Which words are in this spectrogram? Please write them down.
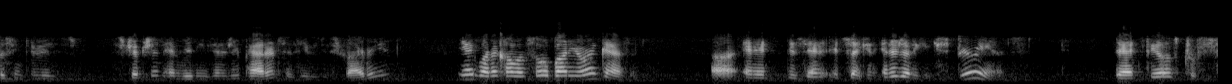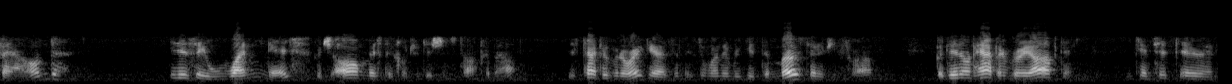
listening to his description and reading his energy patterns as he was describing it, he had what I call a soul body orgasm. uh, and it, it's, it's like an energetic experience that feels profound. It is a oneness, which all mystical traditions talk about. This type of an orgasm is the one that we get the most energy from, but they don't happen very often. You can sit there and,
